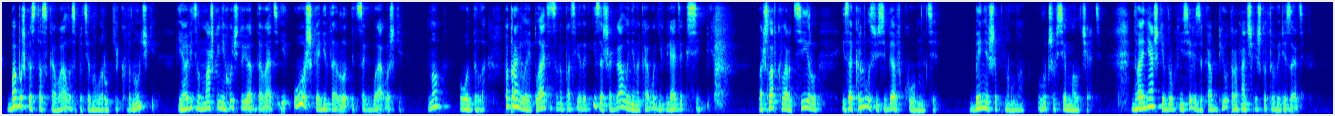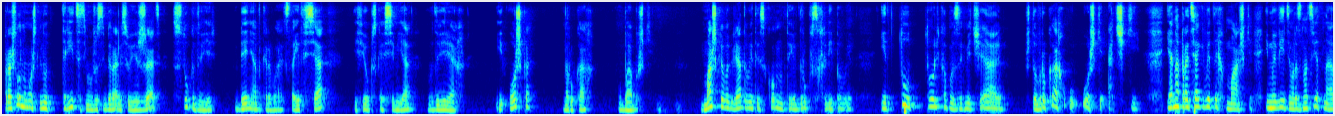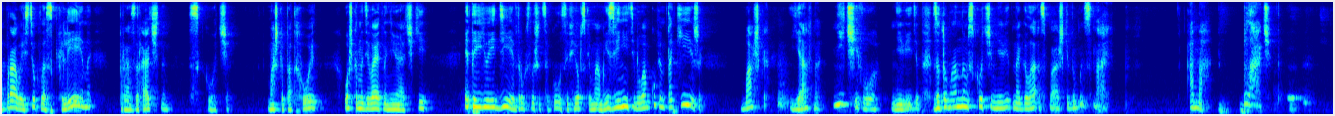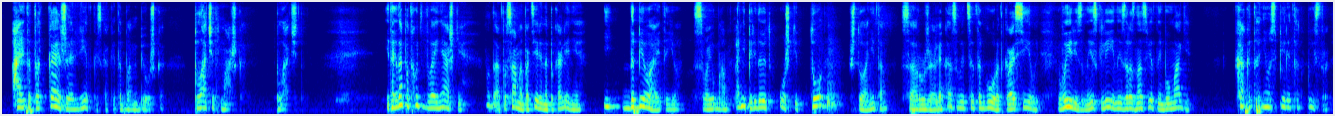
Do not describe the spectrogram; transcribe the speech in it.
Бабушка стосковалась, потянула руки к внучке. Я увидел, Машка не хочет ее отдавать, и Ошка не торопится к бабушке. Но отдала, поправила ей платьице напоследок и зашагала, ни на кого не глядя, к себе. Вошла в квартиру, и закрылась у себя в комнате. Бенни шепнул нам, лучше всем молчать. Двойняшки вдруг не сели за компьютер, а начали что-то вырезать. Прошло, ну, может, минут тридцать, мы уже собирались уезжать. Стук в дверь. Бенни открывает. Стоит вся эфиопская семья в дверях. И Ошка на руках у бабушки. Машка выглядывает из комнаты и вдруг всхлипывает. И тут только мы замечаем, что в руках у Ошки очки, и она протягивает их Машке, и мы видим разноцветные оправы и стекла склеены прозрачным скотчем. Машка подходит, Ошка надевает на нее очки. Это ее идея, вдруг слышится голос эфиопской мамы. «Извините, мы вам купим такие же». Машка явно ничего не видит. За туманным скотчем не видно глаз Машки, но мы знаем. Она плачет. А это такая же редкость, как эта бомбежка. Плачет Машка, плачет. И тогда подходят двойняшки, ну да, то самое потерянное поколение, и добивает ее, свою маму. Они передают Ошке то, что они там сооружали. Оказывается, это город красивый, вырезанный и склеенный из разноцветной бумаги. Как это они успели так быстро?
